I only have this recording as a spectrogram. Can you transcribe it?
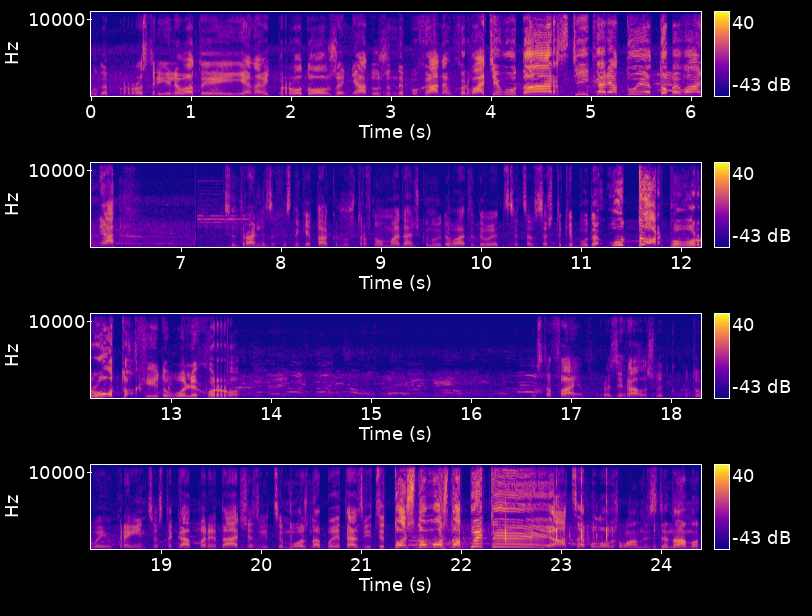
буде прострілювати. І є навіть продовження. Дуже непогане в Хорватів. Удар. Стійка рятує добивання. Центральні захисники також у штрафному майданчику. Ну і давайте дивитися. Це все ж таки буде удар по воротах. І доволі хоро. Мустафаєв розіграли швидко кутовий українці. Ось така передача. Звідси можна бити, а звідси точно можна бити! А це було вже Ванець Динамо.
